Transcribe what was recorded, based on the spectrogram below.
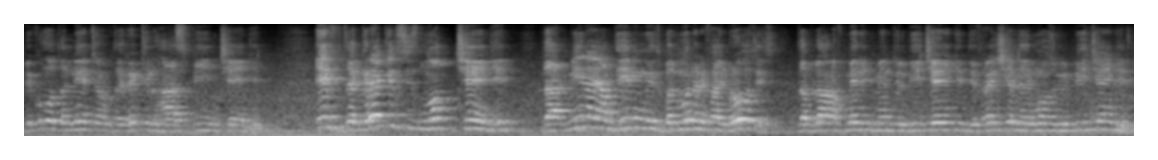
Because the nature of the crackle has been changed. If the crackles is not changed, that means I am dealing with pulmonary fibrosis. The plan of management will be changed, differential diagnosis will be changed.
